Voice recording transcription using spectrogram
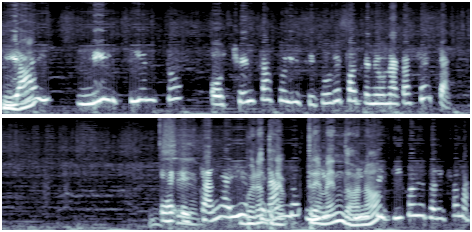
y Ujú. hay 1.180 solicitudes para tener una caseta. Eh, Sí. Están ahí Bueno, tre- esperando tremendo, mil- ¿no? y pico de personas.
